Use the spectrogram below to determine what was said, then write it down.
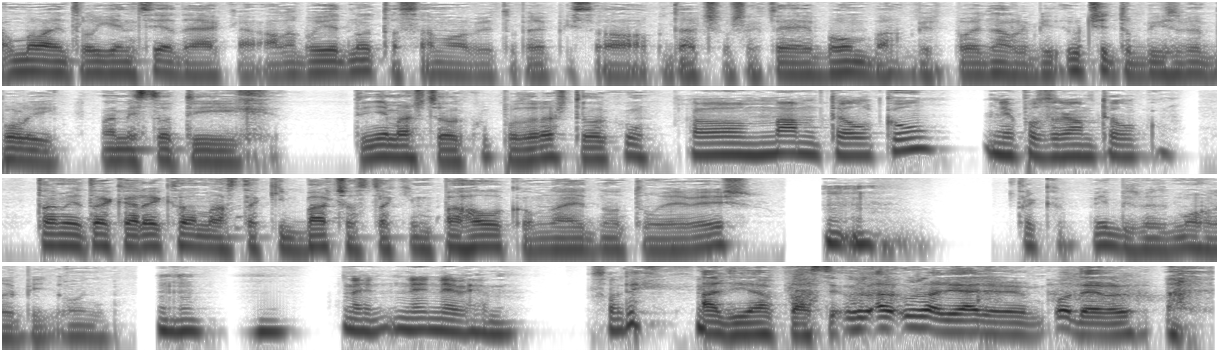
umelá inteligencia nejaká, alebo jednota sama by to prepisovala, alebo dačo, však to je bomba, by povedali, by, určite by sme boli namiesto tých... Ty nemáš telku? Pozeráš telku? Uh, mám telku, nepozerám telku. Tam je taká reklama s takým bača, s takým paholkom na jednotu, je, vieš? Mm-mm. Tak my by sme mohli byť oni. Mm-hmm. Ne, ne, neviem. Sorry. Ani ja vlastne, už, už ani ja neviem, whatever.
